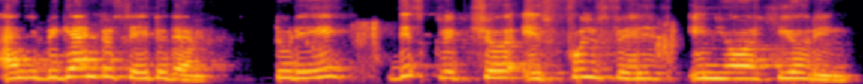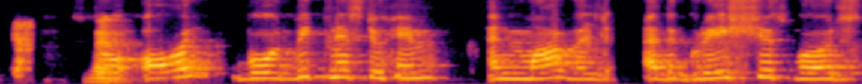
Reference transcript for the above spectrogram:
And he began to say to them, Today, this scripture is fulfilled in your hearing. So Right. all bore witness to him and marveled at the gracious words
